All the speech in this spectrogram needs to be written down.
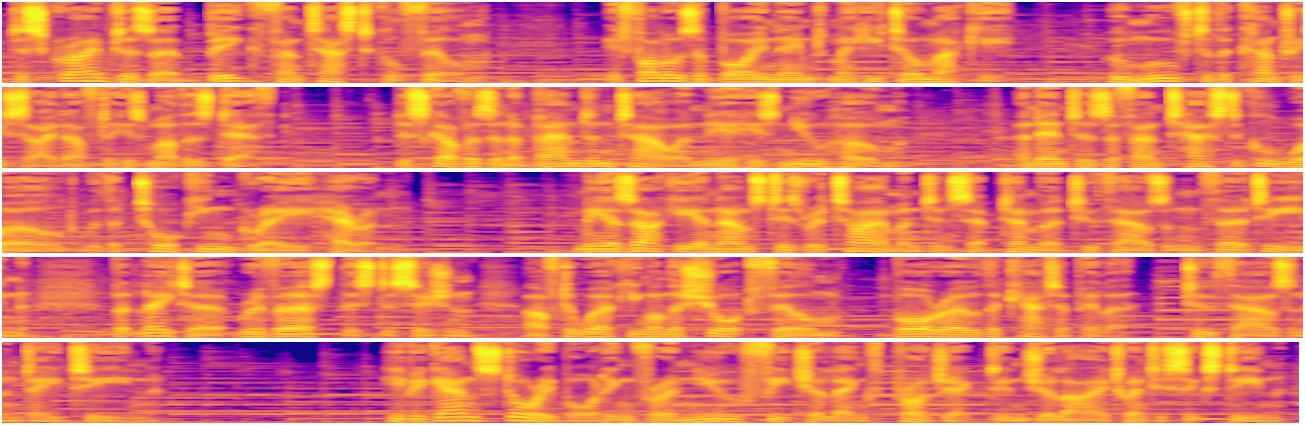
Described as a big fantastical film, it follows a boy named Mahito Maki, who moves to the countryside after his mother's death, discovers an abandoned tower near his new home, and enters a fantastical world with a talking grey heron. Miyazaki announced his retirement in September 2013, but later reversed this decision after working on the short film Boro the Caterpillar 2018. He began storyboarding for a new feature-length project in July 2016,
